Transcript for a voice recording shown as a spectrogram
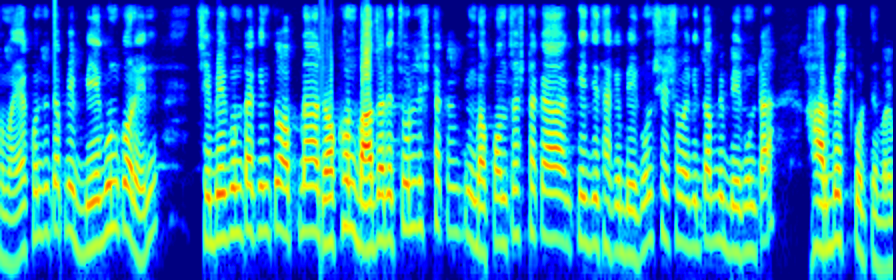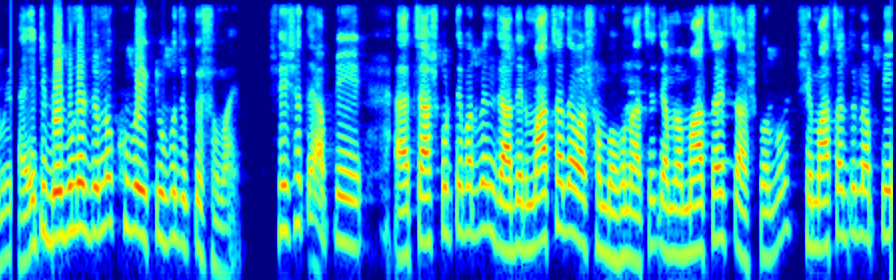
সময়। এখন যদি আপনি বেগুন করেন সেই বেগুনটা কিন্তু আপনার যখন বাজারে চল্লিশ টাকা কিংবা পঞ্চাশ টাকা কেজি থাকে বেগুন, সে সময় কিন্তু আপনি বেগুনটা হারভেস্ট করতে পারবেন। এটি বেগুনের জন্য খুবই একটি উপযুক্ত সময়। সেই সাথে আপনি চাষ করতে পারবেন যাদের মাচা দেওয়ার সম্ভাবনা আছে, যে আমরা মাচায় চাষ করব, সে মাচার জন্য আপনি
